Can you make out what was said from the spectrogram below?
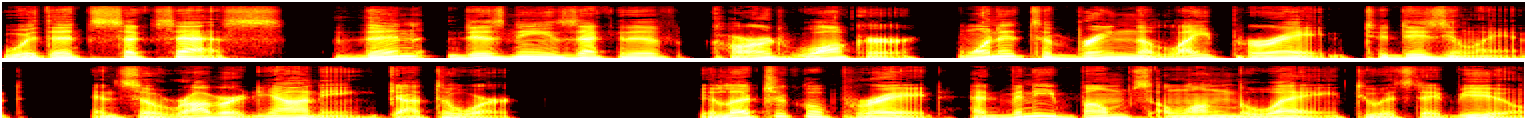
With its success, then Disney executive Card Walker wanted to bring the light parade to Disneyland, and so Robert Yanni got to work. Electrical Parade had many bumps along the way to its debut.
